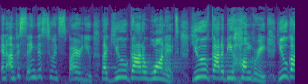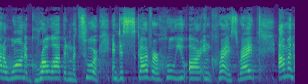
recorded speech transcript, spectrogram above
And I'm just saying this to inspire you. Like, you gotta want it. You've gotta be hungry. You gotta wanna grow up and mature and discover who you are in Christ, right? I'm an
